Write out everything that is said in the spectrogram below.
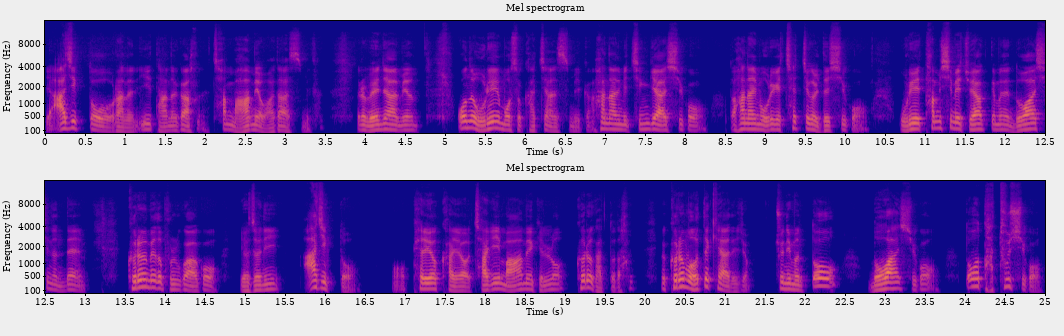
이 아직도라는 이 단어가 참 마음에 와닿았습니다. 여러분 왜냐하면 오늘 우리의 모습 같지 않습니까? 하나님이 징계하시고 또 하나님은 우리에게 채찍을 드시고 우리의 탐심의 죄악 때문에 노하시는데 그럼에도 불구하고 여전히 아직도 어, 패역하여 자기 마음의 길로 걸어갔도다. 그러면 어떻게 해야 되죠? 주님은 또 노하시고 또 다투시고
